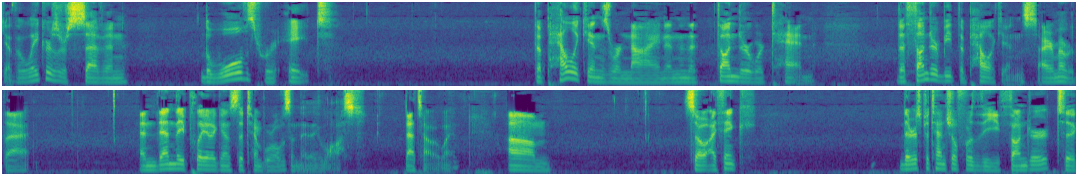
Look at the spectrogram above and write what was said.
Yeah, the Lakers were 7. The Wolves were 8. The Pelicans were 9 and then the Thunder were 10. The Thunder beat the Pelicans. I remember that. And then they played against the Timberwolves and they lost. That's how it went. Um, so I think there's potential for the Thunder to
